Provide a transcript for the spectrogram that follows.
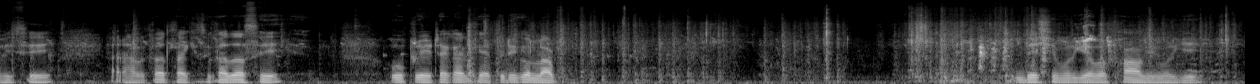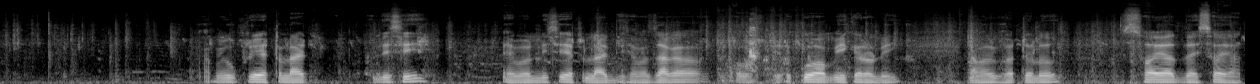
হয়েছে, আর হালকা পাতলা কিছু কাজ আছে। উপরে এটা কালকে তৈরি করলাম। দেশি মুরগি আবার ফার্মি মুরগি। আমি উপরে একটা লাইট দিছি। এবং নিচে একটা লাইট দিয়েছে। আমার জায়গা একটু কম এই কারণেই। আমার ঘরটা হলো ছয় হাত বাই ছয় হাত।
